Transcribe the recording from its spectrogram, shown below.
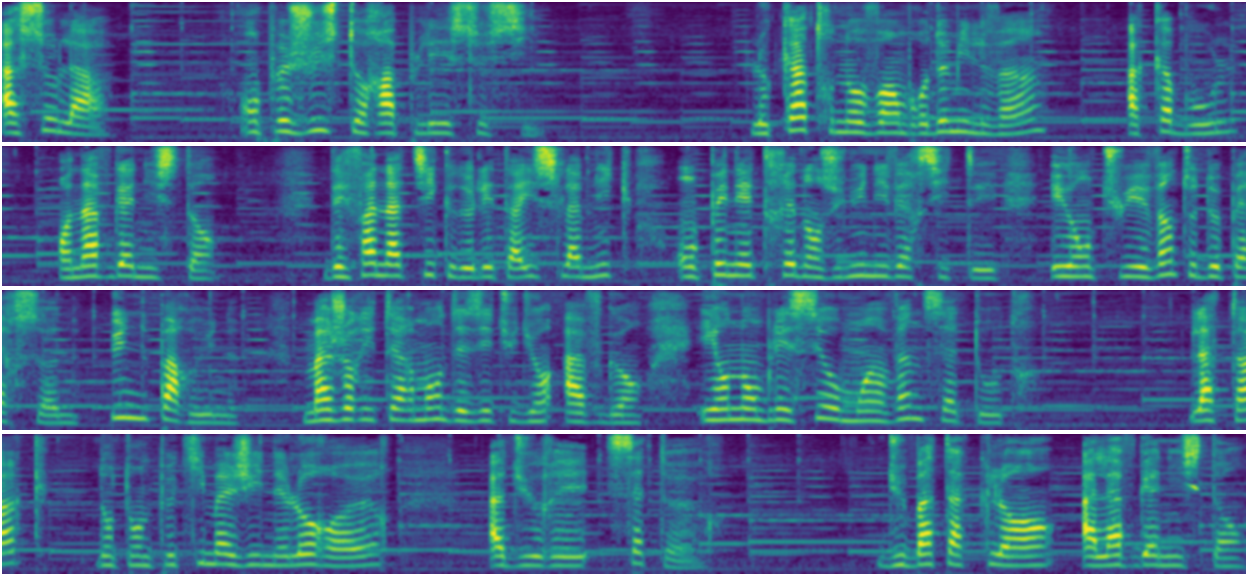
À cela, on peut juste rappeler ceci. Le 4 novembre 2020, à Kaboul, en Afghanistan, des fanatiques de l'État islamique ont pénétré dans une université et ont tué 22 personnes, une par une, majoritairement des étudiants afghans, et en ont blessé au moins 27 autres. L'attaque dont on ne peut qu'imaginer l'horreur, a duré sept heures. Du Bataclan à l'Afghanistan.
